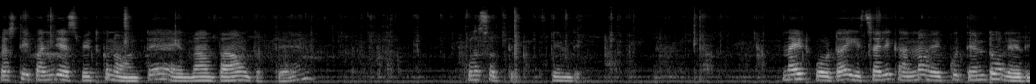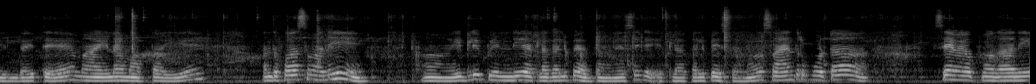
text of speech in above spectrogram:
ఫస్ట్ ఈ పని చేసి పెట్టుకున్నాం అంటే నాలుతా ఉంటుంది పులసొద్ది పిండి. నైట్ పూట ఈ చలికి అన్నం ఎక్కువ తినటం లేదు ఇల్లు అయితే మా ఆయన మా అబ్బాయి. అందుకోసమని ఇడ్లీ పిండి అట్లా కలిపేద్దాం అనేసి ఇట్లా కలిపేసాను సాయంత్రం పూట సేమియా ఉప్మా కానీ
